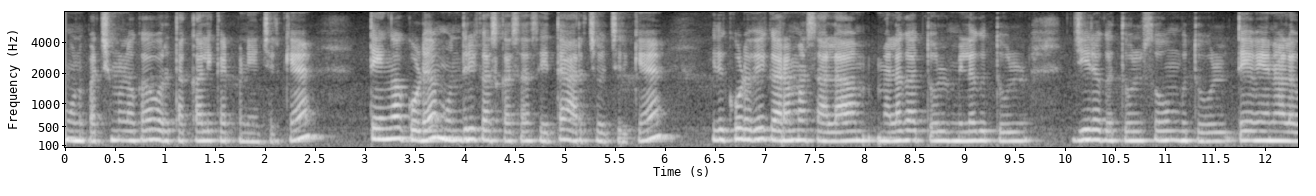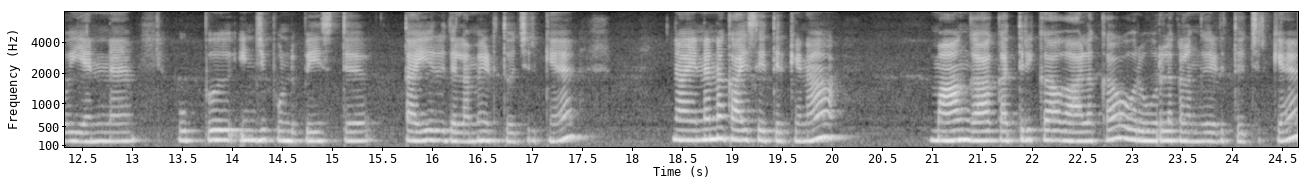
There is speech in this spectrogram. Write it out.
மூணு பச்சை மிளகா ஒரு தக்காளி கட் பண்ணி வச்சுருக்கேன். தேங்காய் கூட முந்திரி கசகசா சேர்த்து அரைச்சி வச்சுருக்கேன். இது கூடவே கரம் மசாலா மிளகாத்தூள் மிளகுத்தூள் ஜீரகத்தூள் சோம்புத்தூள் தேவையான அளவு எண்ணெய் உப்பு இஞ்சி பூண்டு பேஸ்ட்டு தயிர் இதெல்லாமே எடுத்து வச்சுருக்கேன். நான் என்னென்ன காய் சேர்த்துருக்கேன்னா மாங்காய் கத்திரிக்காய் வாழைக்காய் ஒரு உருளைக்கிழங்கு எடுத்து வச்சுருக்கேன்.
